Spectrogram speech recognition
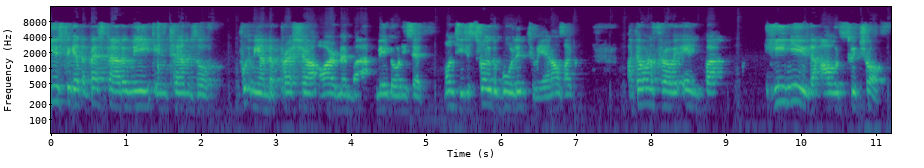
used to get the best out of me in terms of putting me under pressure. I remember at mid on, he said, "Monty, just throw the ball into me," and I was like, "I don't want to throw it in," but he knew that I would switch off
